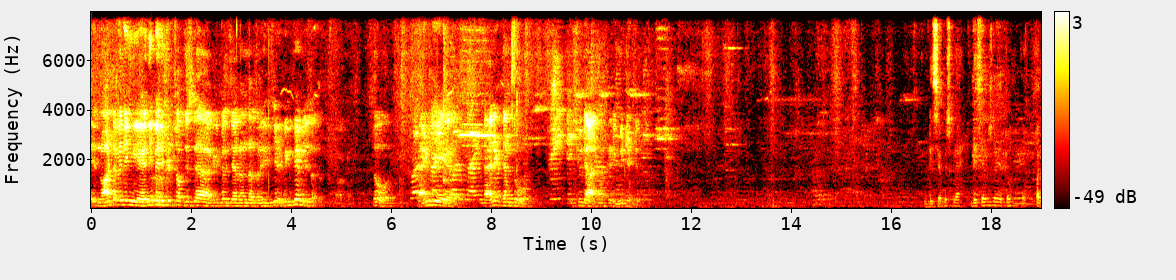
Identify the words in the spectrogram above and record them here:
is not availing any benefits of this uh, agriculture and the it's a big family, sir. So kindly uh, direct them to issue the Aadhaar card immediately. D C ऑफिसकडे आहे डी सी ऑफिसकडे येतो पण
